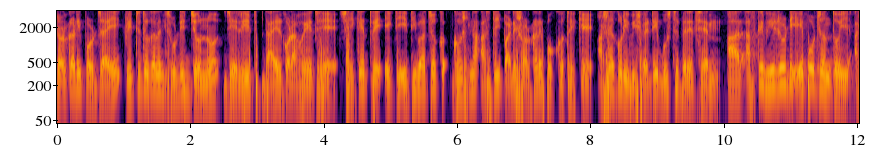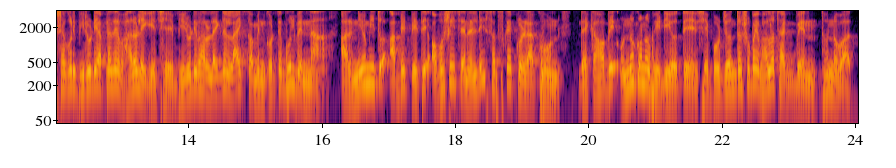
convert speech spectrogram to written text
সরকারি পর্যায়ে পিতৃত্বকালীন ছুটির জন্য যে রিট দায়ের করা হয়েছে, সেক্ষেত্রে একটি ইতিবাচক ঘোষণা আসতেই পারে সরকারের পক্ষ থেকে। আশা করি বিষয়টি বুঝতে পেরেছেন। আর আজকের ভিডিওটি এ পর্যন্তই। আশা করি ভিডিওটি আপনাদের ভালো লেগেছে। ভিডিওটি ভালো লাগলে লাইক, কমেন্ট করতে ভুলবেন না। আর নিয়মিত আপডেট পেতে অবশ্যই চ্যানেলটি সাবস্ক্রাইব করে রাখুন। দেখা হবে অন্য কোনো ভিডিওতে। সে পর্যন্ত সবাই ভালো থাকবেন। ধন্যবাদ।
